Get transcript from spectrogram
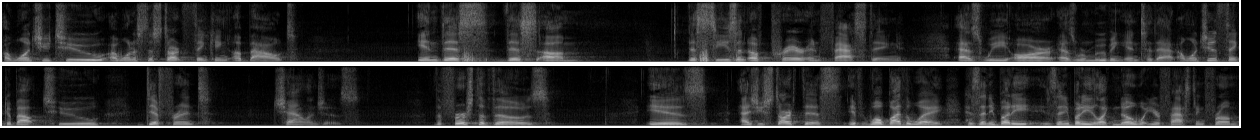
I want you to, I want us to start thinking about in this, this, um, this season of prayer and fasting as we are, as we're moving into that. I want you to think about two different challenges. The first of those is as you start this, if well, by the way, has anybody does anybody like know what you're fasting from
